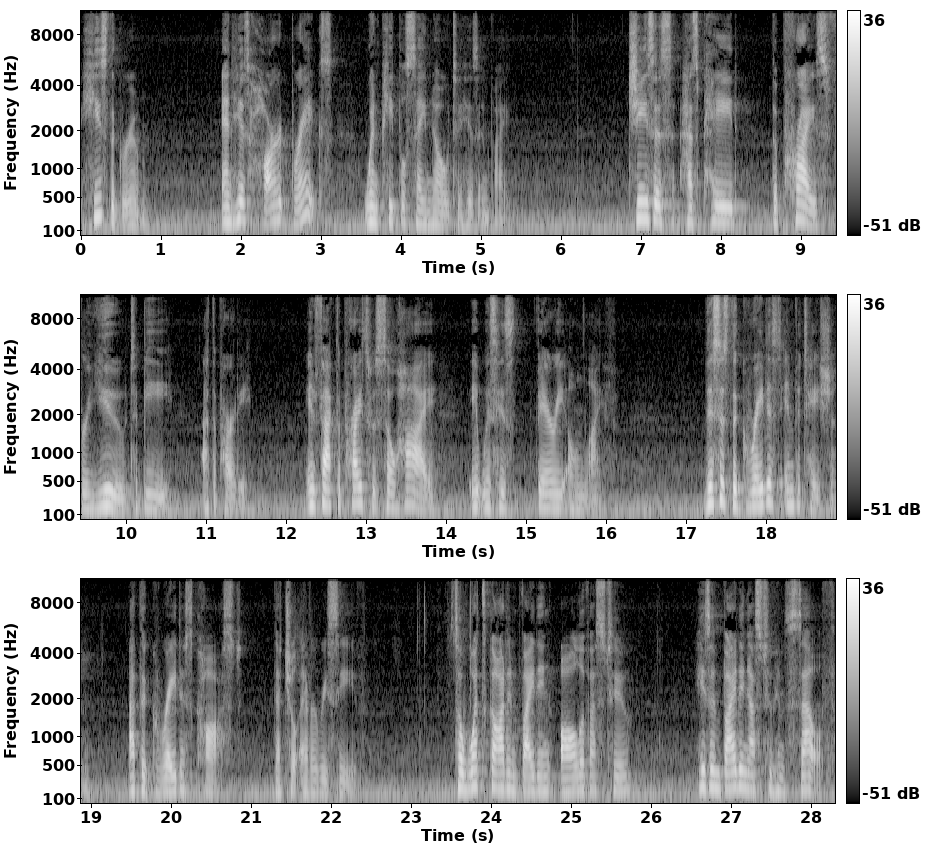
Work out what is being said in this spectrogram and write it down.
he's the groom. And his heart breaks when people say no to his invite. Jesus has paid the price for you to be at the party. In fact, the price was so high, it was his very own life. This is the greatest invitation at the greatest cost that you'll ever receive. So, what's God inviting all of us to? He's inviting us to Himself.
